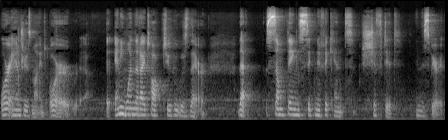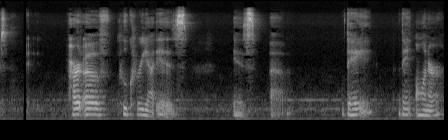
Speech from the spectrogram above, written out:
or andrew's mind or anyone that i talked to who was there that something significant shifted in the spirit part of who korea is is um, they they honor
